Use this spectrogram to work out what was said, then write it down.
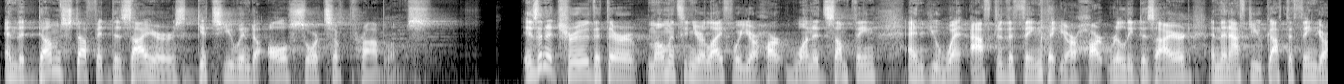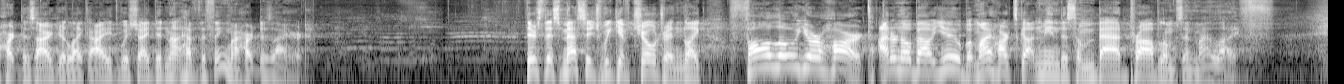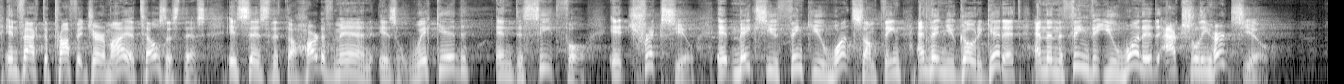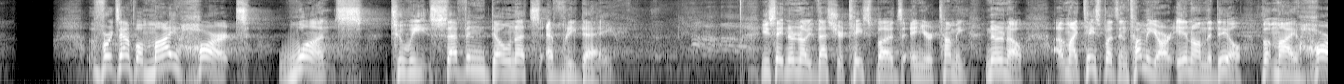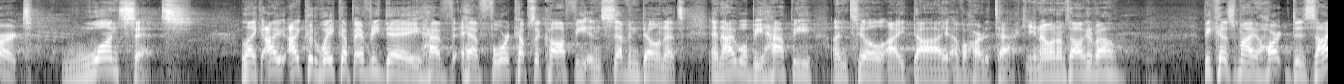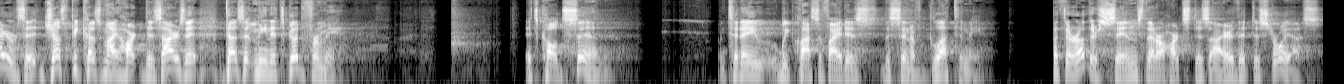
And the dumb stuff it desires gets you into all sorts of problems. Isn't it true that there are moments in your life where your heart wanted something and you went after the thing that your heart really desired? And then after you got the thing your heart desired, you're like, I wish I did not have the thing my heart desired. There's this message we give children like, follow your heart. I don't know about you, but my heart's gotten me into some bad problems in my life. In fact, the prophet Jeremiah tells us this. It says that the heart of man is wicked and deceitful. It tricks you. It makes you think you want something, and then you go to get it, and then the thing that you wanted actually hurts you. For example, my heart wants to eat seven donuts every day. You say, no, no, that's your taste buds and your tummy. No, no, no. Uh, my taste buds and tummy are in on the deal, but my heart wants it. Like I, I could wake up every day, have, have four cups of coffee and seven donuts, and I will be happy until I die of a heart attack. You know what I'm talking about? Because my heart desires it. Just because my heart desires it doesn't mean it's good for me. It's called sin. And today we classify it as the sin of gluttony. But there are other sins that our hearts desire that destroy us.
